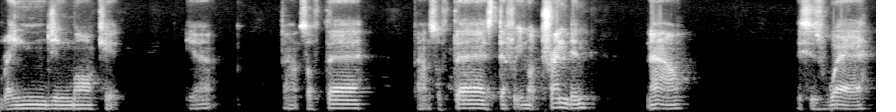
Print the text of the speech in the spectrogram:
ranging market. Yeah, bounce off there, bounce off there. It's definitely not trending. Now, this is where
